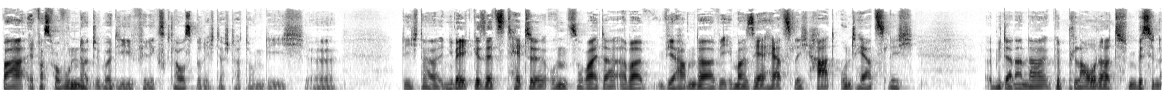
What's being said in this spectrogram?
war etwas verwundert über die Felix Klaus Berichterstattung, die ich äh, die ich da in die Welt gesetzt hätte und so weiter. Aber wir haben da wie immer sehr herzlich, hart und herzlich miteinander geplaudert, ein bisschen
